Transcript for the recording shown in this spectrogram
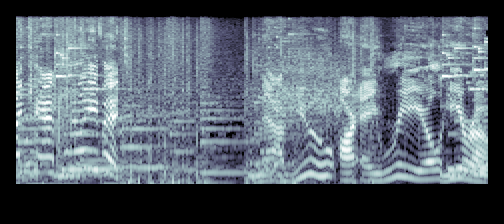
I can't believe it! Now you are a real hero.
